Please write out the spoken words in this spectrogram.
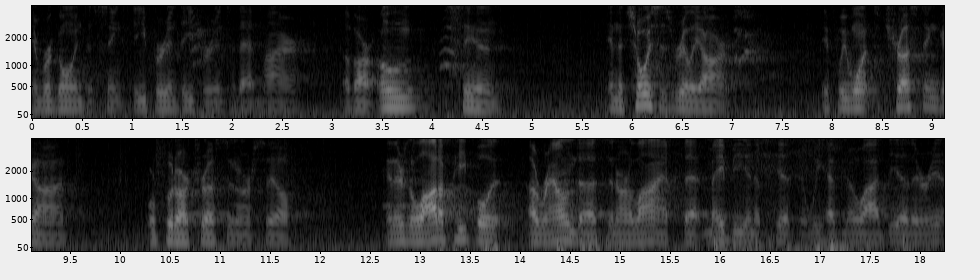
And we're going to sink deeper and deeper into that mire of our own sin. And the choice is really ours. If we want to trust in God or put our trust in ourselves. And there's a lot of people around us in our life that may be in a pit that we have no idea they're in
